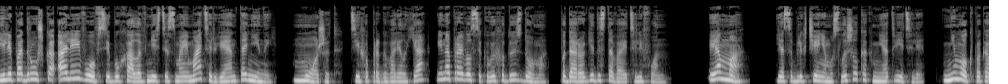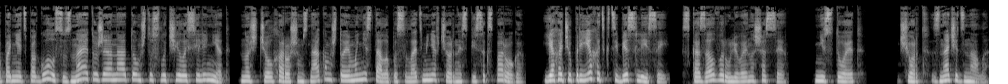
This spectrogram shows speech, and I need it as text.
Или подружка Аля и вовсе бухала вместе с моей матерью и Антониной? Может, тихо проговорил я и направился к выходу из дома, по дороге доставая телефон. Эмма! Я с облегчением услышал, как мне ответили. Не мог пока понять по голосу, знает уже она о том, что случилось или нет, но счел хорошим знаком, что Эмма не стала посылать меня в черный список с порога. «Я хочу приехать к тебе с Лисой», — сказал, выруливая на шоссе. «Не стоит». «Черт, значит, знала.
